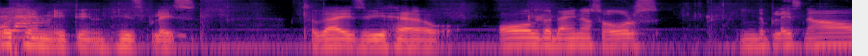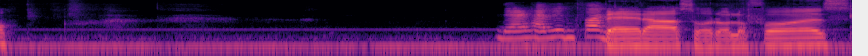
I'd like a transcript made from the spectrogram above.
Put him it in his place. So guys, we have all the dinosaurs in the place now. They're having fun. Parasaurolophus,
